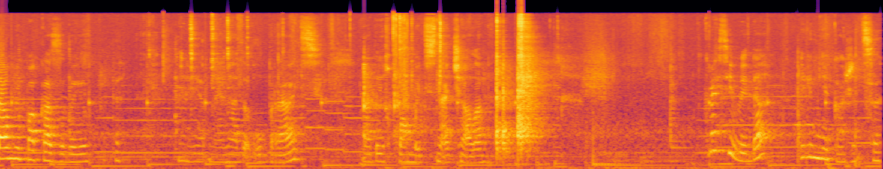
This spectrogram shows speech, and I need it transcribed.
там и показываю. Это, наверное, надо убрать. Надо их помыть сначала. Красивый, да? Или мне кажется?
